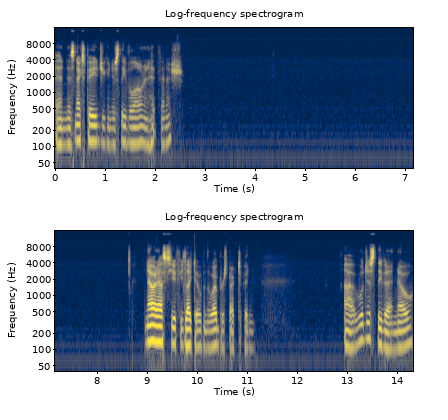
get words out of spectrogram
And this next page you can just leave alone and hit finish. Now it asks you if you'd like to open the web perspective and uh, we'll just leave it at no.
